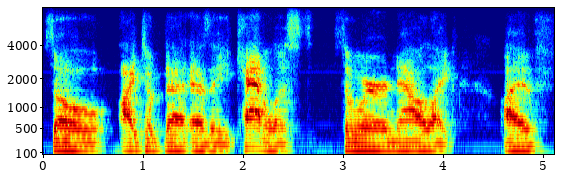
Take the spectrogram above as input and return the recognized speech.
So I took that as a catalyst. So where now like I've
